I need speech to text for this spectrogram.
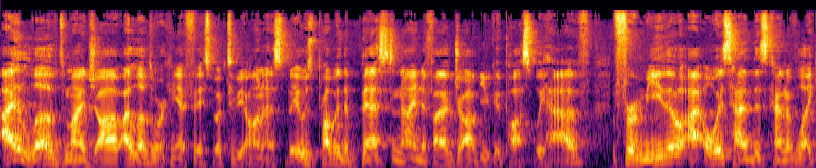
I loved my job. I loved working at Facebook, to be honest, but it was probably the best nine to five job you could possibly have. For me, though, I always had this kind of like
